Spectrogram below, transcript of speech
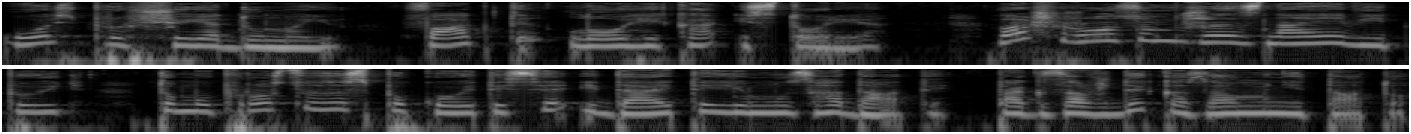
Ось про що я думаю: факти, логіка, історія. Ваш розум вже знає відповідь, тому просто заспокойтеся і дайте йому згадати. Так завжди казав мені тато.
